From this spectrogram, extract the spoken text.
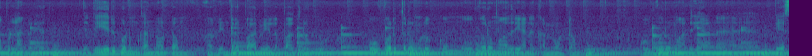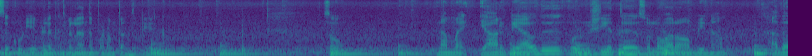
அப்படிலாம் கிடையாது. இந்த வேறுபடும் கண்ணோட்டம் அப்படின்ற பார்வையில் பார்க்குறப்போ ஒவ்வொருத்தருங்களுக்கும் ஒவ்வொரு மாதிரியான கண்ணோட்டம் ஒவ்வொரு மாதிரியான பேசக்கூடிய விளக்கங்களை அந்த படம் தந்துகிட்டே இருக்கு. ஸோ நம்ம யார்கிட்டையாவது ஒரு விஷயத்தை சொல்ல வரோம் அப்படின்னா அதை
